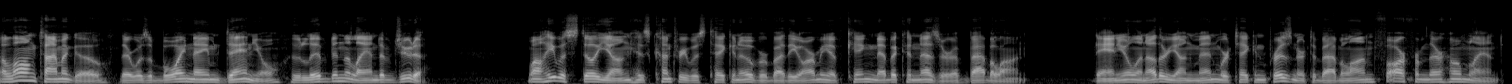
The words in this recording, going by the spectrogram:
A long time ago there was a boy named Daniel who lived in the land of Judah. While he was still young his country was taken over by the army of King Nebuchadnezzar of Babylon. Daniel and other young men were taken prisoner to Babylon far from their homeland.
